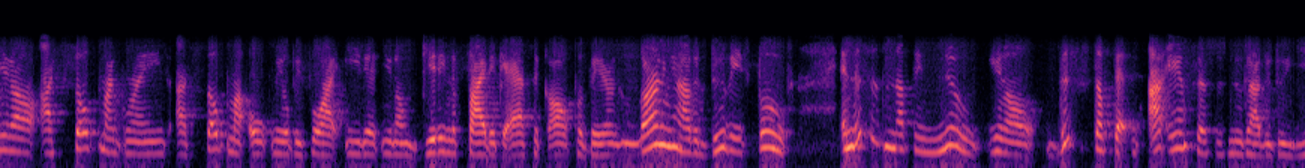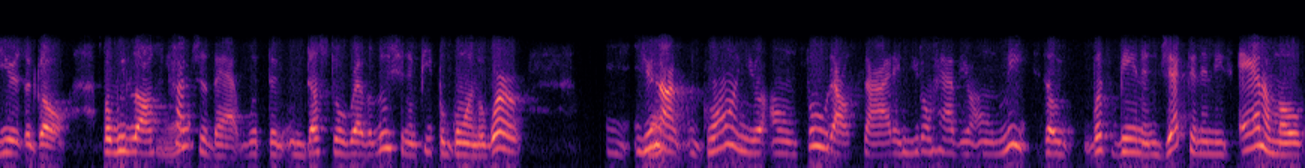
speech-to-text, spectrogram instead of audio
you know, I soak my grains. I soak my oatmeal before I eat it. You know, getting the phytic acid off of there and learning how to do these foods. And this is nothing new. You know, this is stuff that our ancestors knew how to do years ago. But we lost Yeah. touch of that with the industrial revolution and people going to work you're Yeah. not growing your own food outside and you don't have your own meat. So what's being injected in these animals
